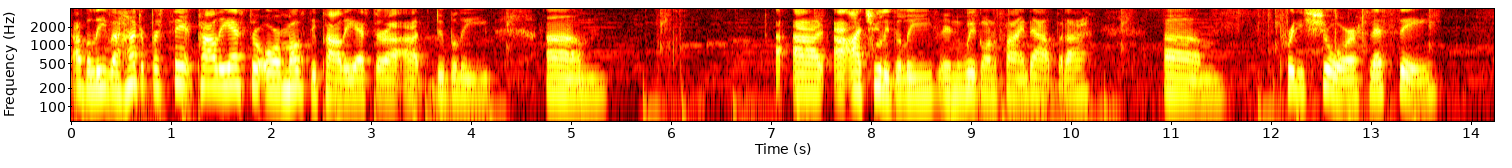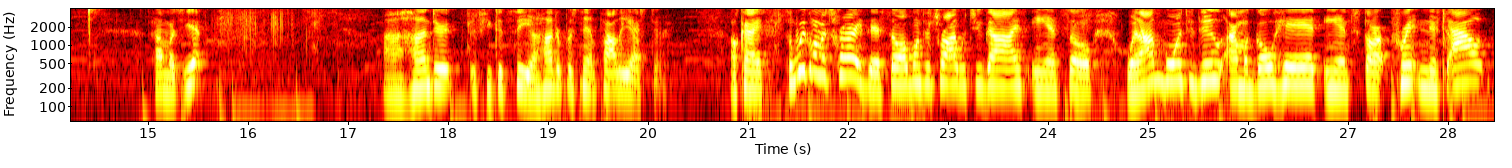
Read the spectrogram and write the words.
I believe 100% polyester or mostly polyester, I, I do believe. Um, I, I, I, truly believe, and we're going to find out, but I, um, pretty sure. Let's see how much. Yep. A hundred, if you could see, 100% polyester. Okay, so we're gonna try this. So I want to try with you guys. And so what I'm going to do, I'm gonna go ahead and start printing this out.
